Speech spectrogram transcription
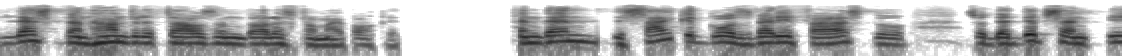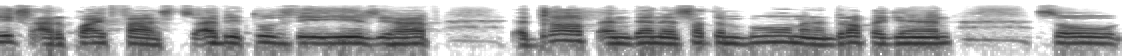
less than $100,000 from my pocket. And then the cycle goes very fast. So, so the dips and peaks are quite fast. So every two, three years, you have a drop and then a sudden boom and a drop again. So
